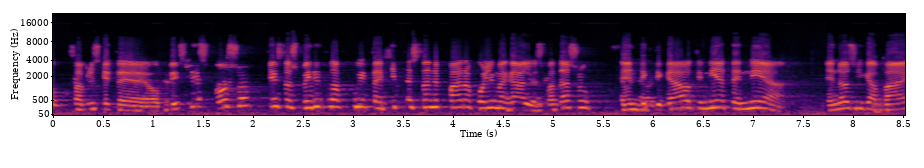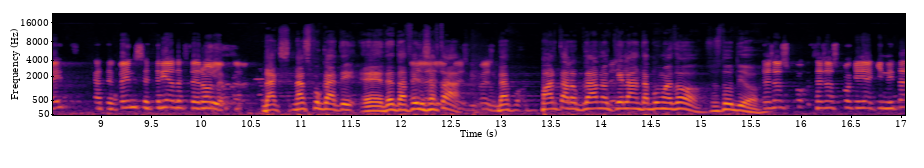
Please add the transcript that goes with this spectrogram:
όπου θα βρίσκεται ο χρήστης, όσο και στο σπίτι του, αφού οι ταχύτητες θα είναι πάρα πολύ μεγάλες. Φαντάσου ενδεικτικά ότι μία ταινία ενός gigabyte κατεβαίνει σε τρία δευτερόλεπτα. Εντάξει, να σου πω κάτι. Ε, δεν τα αφήνεις Έλα, αυτά; πες μου, πες μου. Να σου πω, Πάρ' τα αεροπλάνο και έλα να τα πούμε εδώ, στο στούντιο. Θες να, σου πω- θες να σου πω και για κινητά,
